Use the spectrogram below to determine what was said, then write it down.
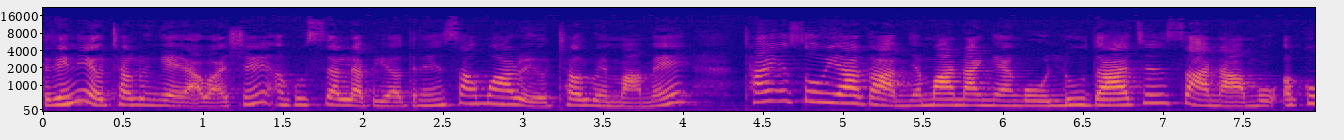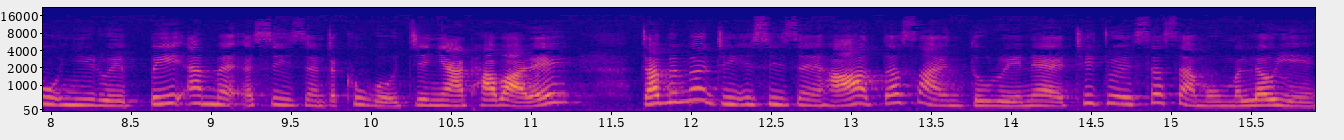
သတင်းတွေကိုထုတ်လွှင့်ခဲ့တာပါရှင်အခုဆက်လက်ပြီးတော့သတင်းဆောင်မတွေကိုထုတ်လွှင့်ပါမယ် ထိုင်းအစိုးရကမြန်မာနိုင်ငံကိုလူသားချင်းစာနာမှုအကူအညီတွေပေးအပ်မဲ့အစီအစဉ်တစ်ခုကိုကြေညာထားပါတယ်။ဒါပေမဲ့ဒီအစီအစဉ်ဟာသက်ဆိုင်သူတွေနဲ့ထိတွေ့ဆက်ဆံမှုမလုပ်ရင်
